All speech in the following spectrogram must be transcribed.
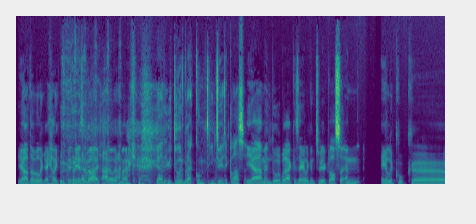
Ja, dat wil ik eigenlijk bij deze wel echt duidelijk maken. Ja, uw doorbraak komt in tweede klasse. Ja, mijn doorbraak is eigenlijk een tweede klasse. En eigenlijk ook eh,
